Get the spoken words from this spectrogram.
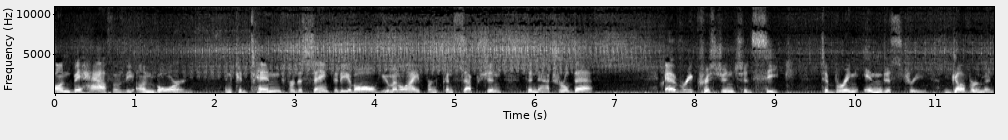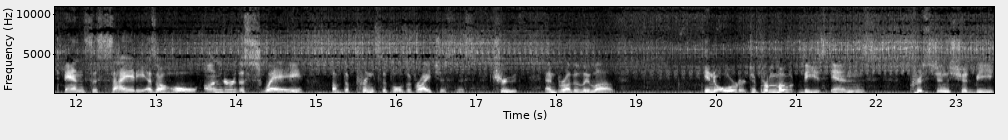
on behalf of the unborn and contend for the sanctity of all human life from conception to natural death. Every Christian should seek to bring industry, government, and society as a whole under the sway of the principles of righteousness, truth, and brotherly love. In order to promote these ends, Christians should be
